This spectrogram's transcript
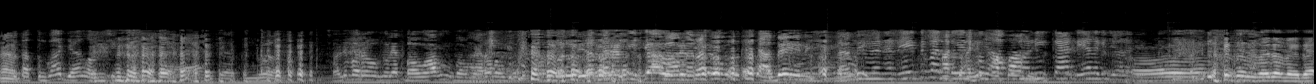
Nah. Kita tunggu aja launching. Kita tunggu. Soalnya baru ngeliat bawang, bawang merah, bawang putih. Baru dia kan tiga, bawang merah, bawang putih, cabe ini. Nanti sebenarnya itu bantuin sepupu aku nikah dia lagi jualan Oh. itu beda beda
